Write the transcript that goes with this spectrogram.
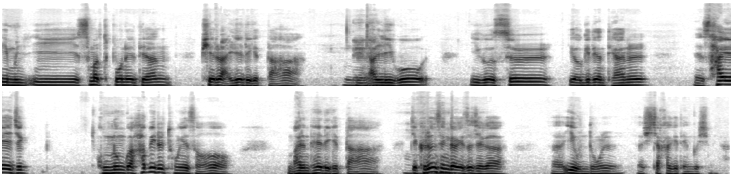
이 문, 이 스마트폰에 대한 피해를 알려야 되겠다. 음, 알리고 이것을, 여기에 대한 대안을 예, 사회적 공론과 합의를 통해서 마련해야 되겠다. 이제 그런 음. 생각에서 제가 어, 이 운동을 시작하게 된 것입니다.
